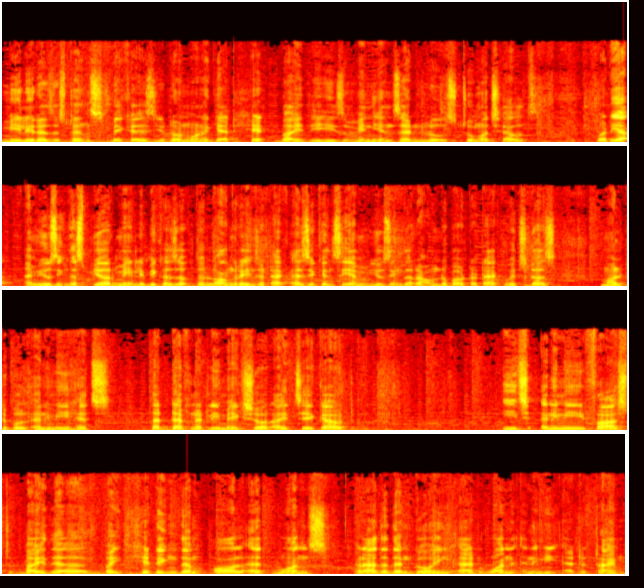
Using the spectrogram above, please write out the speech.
melee resistance because you don't want to get hit by these minions and lose too much health. But yeah i'm using the spear mainly because of the long range attack. As you can see i'm using the roundabout attack which does multiple enemy hits. That definitely makes sure I take out each enemy fast by the by hitting them all at once rather than going at one enemy at a time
